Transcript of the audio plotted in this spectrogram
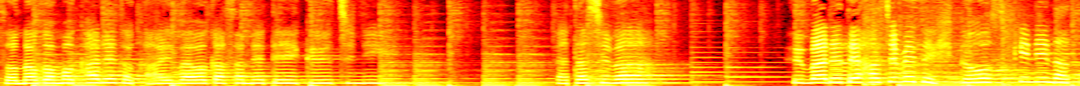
その後も彼と会話を重ねていくうちに私は生まれて初めて人を好きになった。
